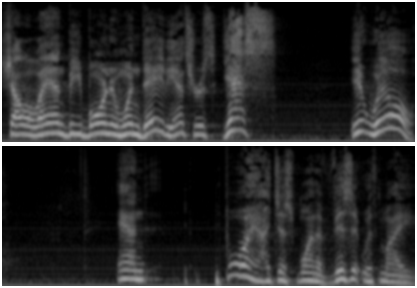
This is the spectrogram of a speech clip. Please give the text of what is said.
Shall a land be born in one day? The answer is yes, it will. And boy, I just want to visit with my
